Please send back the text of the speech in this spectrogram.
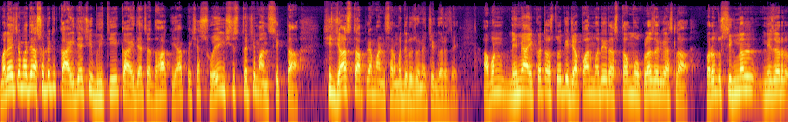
मला याच्यामध्ये असं वाटतं की कायद्याची भीती कायद्याचा धाक यापेक्षा स्वयंशिस्तची मानसिकता ही जास्त आपल्या माणसांमध्ये रुजवण्याची गरज आहे. आपण नेहमी ऐकत असतो की जपानमध्ये रस्ता मोकळा जरी असला परंतु सिग्नलने जर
